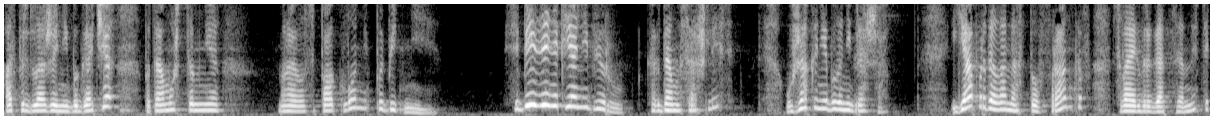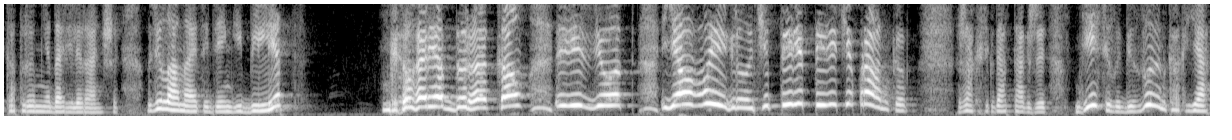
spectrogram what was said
от предложений богача, потому что мне нравился поклонник победнее. Себе денег я не беру. Когда мы сошлись, у Жака не было ни гроша. Я продала на сто франков своих драгоценностей, которые мне дарили раньше. Взяла на эти деньги билет. Говорят, дуракам везет. Я выиграла четыре тысячи франков. Жак всегда так же весел и безумен, как я.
